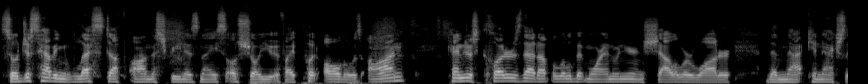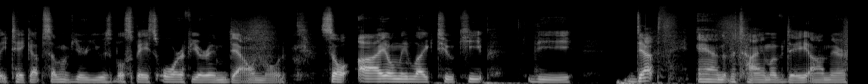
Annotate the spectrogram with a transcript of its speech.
So just having less stuff on the screen is nice. I'll show you if I put all those on, kind of just clutters that up a little bit more. And when you're in shallower water, then that can actually take up some of your usable space or if you're in down mode. So I only like to keep the depth and the time of day on there.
